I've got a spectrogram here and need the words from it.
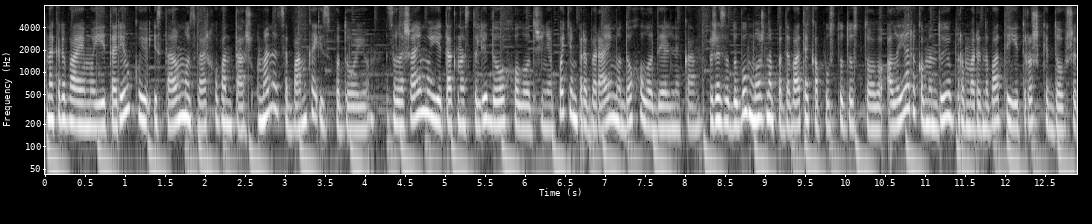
Накриваємо її тарілкою і ставимо зверху вантаж. У мене це банка із водою. Залишаємо її так на столі до охолодження, потім прибираємо до холодильника. Вже за добу можна подавати капусту до столу, але я рекомендую промаринувати її трошки довше,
